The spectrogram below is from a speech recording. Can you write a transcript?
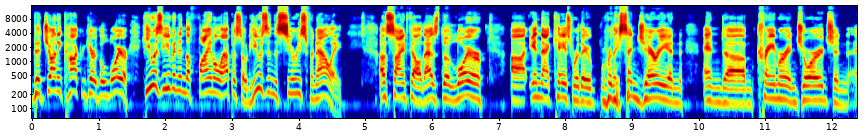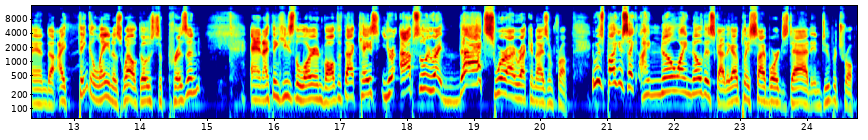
the Johnnie Cochran character, the lawyer. He was even in the final episode. He was in the series finale of Seinfeld as the lawyer uh, in that case where they where they send Jerry and and um, Kramer and George and and uh, I think Elaine as well goes to prison and I think he's the lawyer involved with that case. You're absolutely right. That's where I recognize him from. It was. It's like, I know, I know this guy, the guy who plays Cyborg's dad in Doom Patrol.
